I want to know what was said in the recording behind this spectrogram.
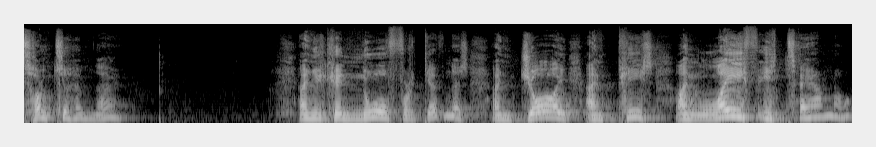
Turn to Him now. And you can know forgiveness and joy and peace and life eternal.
